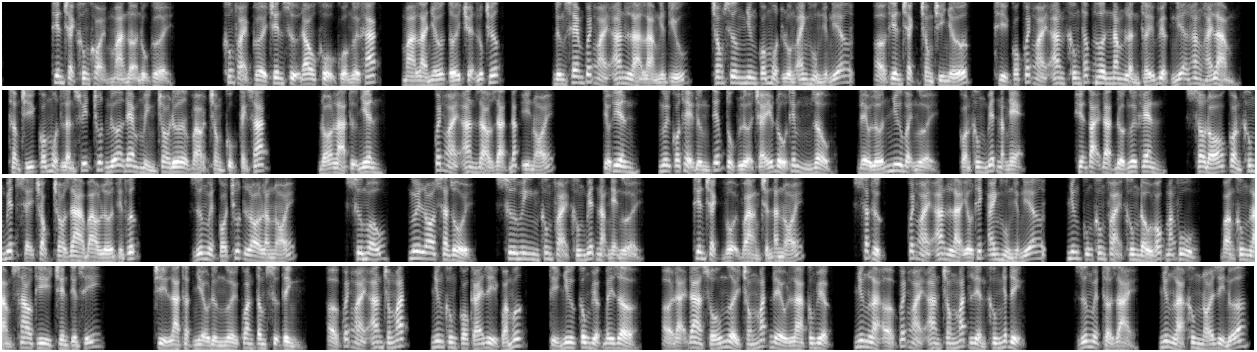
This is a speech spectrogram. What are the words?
Thiên trạch không khỏi mà nợ nụ cười. Không phải cười trên sự đau khổ của người khác, mà là nhớ tới chuyện lúc trước. Đừng xem quách hoài an là làm nghiên cứu, trong xương nhưng có một luồng anh hùng hiểm nghĩa, ở thiên trạch trong trí nhớ thì có quách hoài an không thấp hơn năm lần thấy việc nghĩa hăng hái làm, thậm chí có một lần suýt chút nữa đem mình cho đưa vào trong cục cảnh sát. Đó là tự nhiên. Quách hoài an rào rạt đắc ý nói, tiểu thiên, ngươi có thể đừng tiếp tục lửa cháy đổ thêm dầu, đều lớn như vậy người, còn không biết nặng nhẹ. Hiện tại đạt được ngươi khen, sau đó còn không biết sẽ chọc cho ra bao lớn phiền phức. Dương nguyệt có chút lo lắng nói, sư mẫu, ngươi lo xa rồi, sư huynh không phải không biết nặng nhẹ người. Thiên trạch vội vàng trấn an nói, xác thực, quách hoài an là yêu thích anh hùng hiệp nghĩa, nhưng cũng không phải không đầu góc mã phu, bằng không làm sao thi trên tiến sĩ chỉ là thật nhiều đường người quan tâm sự tình, ở quách hoài an trong mắt, nhưng không có cái gì quá mức, tỉ như công việc bây giờ, ở đại đa số người trong mắt đều là công việc, nhưng là ở quách hoài an trong mắt liền không nhất định. Dương nguyệt thở dài, nhưng là không nói gì nữa.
